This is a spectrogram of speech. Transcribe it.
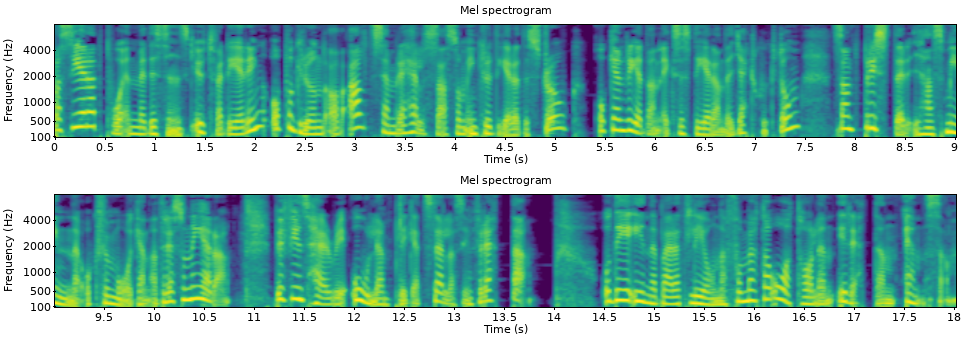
Baserat på en medicinsk utvärdering och på grund av allt sämre hälsa som inkluderade stroke och en redan existerande hjärtsjukdom samt brister i hans minne och förmågan att resonera befinns Harry olämplig att ställas inför rätta. Och det innebär att Leona får möta åtalen i rätten ensam.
